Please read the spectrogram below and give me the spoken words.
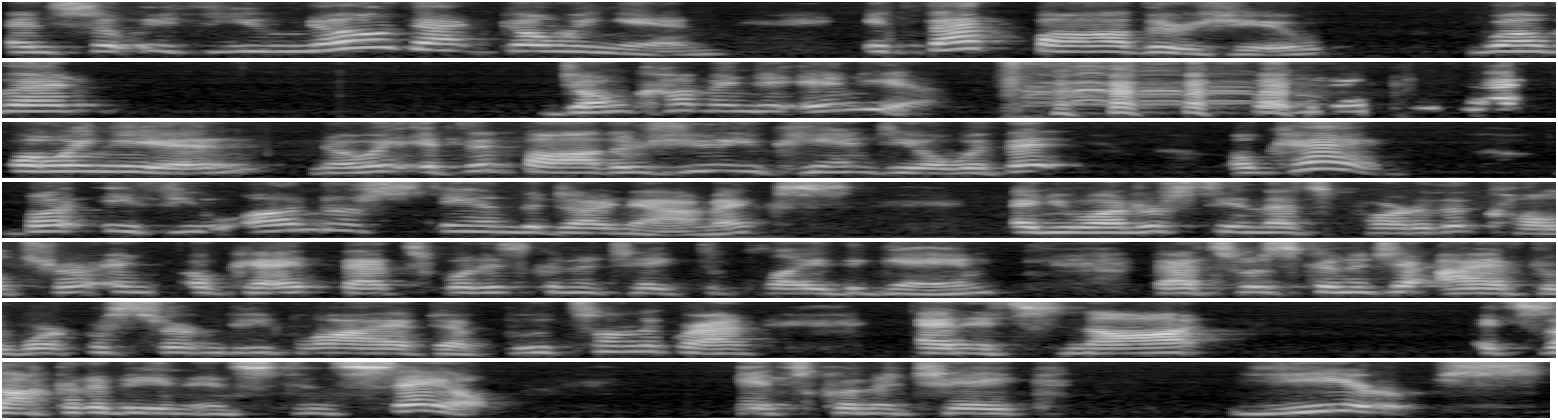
And so if you know that going in, if that bothers you, well, then don't come into India. but that going in, no, if it bothers you, you can't deal with it. Okay. But if you understand the dynamics and you understand that's part of the culture, and okay, that's what it's going to take to play the game. That's what's going to take. I have to work with certain people. I have to have boots on the ground, and it's not, it's not going to be an instant sale. It's going to take years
